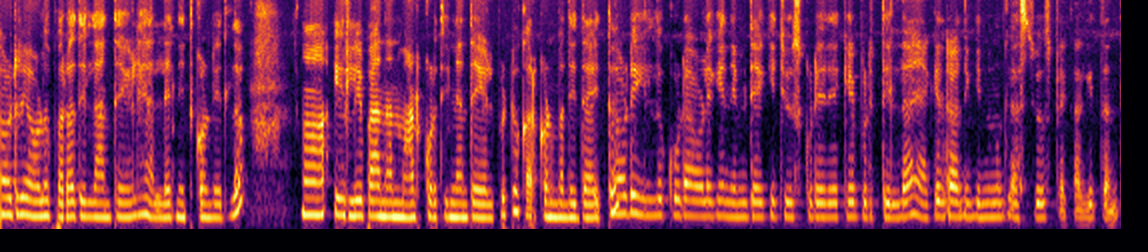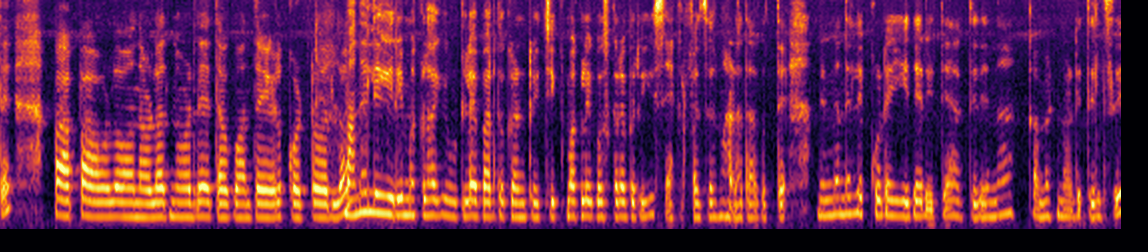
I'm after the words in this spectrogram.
ನೋಡ್ರಿ, ಅವಳು ಬರೋದಿಲ್ಲ ಅಂತ ಹೇಳಿ ಅಲ್ಲೇ ನಿಂತ್ಕೊಂಡಿದ್ಲು. ಇರ್ಲಿ ಬಾ ನಾನು ಮಾಡ್ಕೊಡ್ತೀನಿ ಅಂತ ಹೇಳ್ಬಿಟ್ಟು ಕರ್ಕೊಂಡು ಬಂದಿದ್ದಾಯ್ತು. ನೋಡಿ ಇಲ್ಲೂ ಕೂಡ ಅವಳಿಗೆ ನೆಮ್ಮದಿಯಾಗಿ ಜ್ಯೂಸ್ ಕುಡಿಯೋದಕ್ಕೆ ಬಿಡ್ತಿಲ್ಲ. ಯಾಕೆಂದ್ರೆ ಅವನಿಗೆ ಇನ್ನೊಂದು ಗ್ಲಾಸ್ ಜ್ಯೂಸ್ ಬೇಕಾಗಿತ್ತಂತೆ. ಪಾಪ ಅವಳು ಅವ್ನು ಅವಳದ್ ನೋಡಿದೆ ತಗೋ ಅಂತ ಹೇಳ್ಕೊಟ್ಟು ಹೋದ್ಲು. ಮನೇಲಿ ಹಿರಿ ಮಕ್ಕಳಾಗಿ ಹುಟ್ಲೇಬಾರ್ದು ಕಣ್ರಿ. ಚಿಕ್ಕ ಮಕ್ಕಳಿಗೋಸ್ಕರ ಬರೀ ಸ್ಯಾಕ್ರಿಫೈಸ್ ಮಾಡೋದಾಗುತ್ತೆ. ನಿಮ್ಮ ಮನೇಲಿ ಕೂಡ ಇದೇ ರೀತಿ ಆಗ್ತಿದೆನಾ? ಕಮೆಂಟ್ ಮಾಡಿ ತಿಳಿಸಿ.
